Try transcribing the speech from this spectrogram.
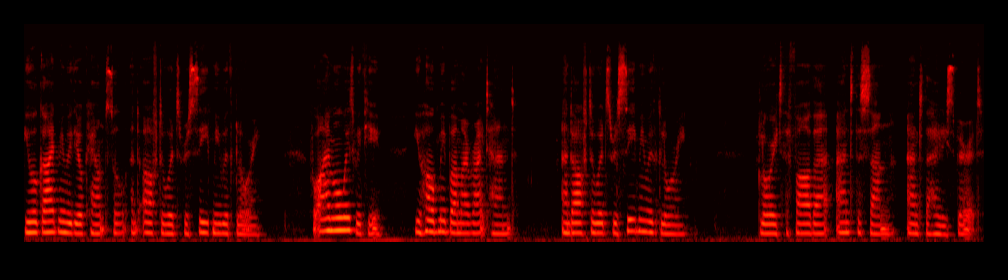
you will guide me with your counsel, and afterwards receive me with glory. For I am always with you. You hold me by my right hand, and afterwards receive me with glory. Glory to the Father, and to the Son, and to the Holy Spirit.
